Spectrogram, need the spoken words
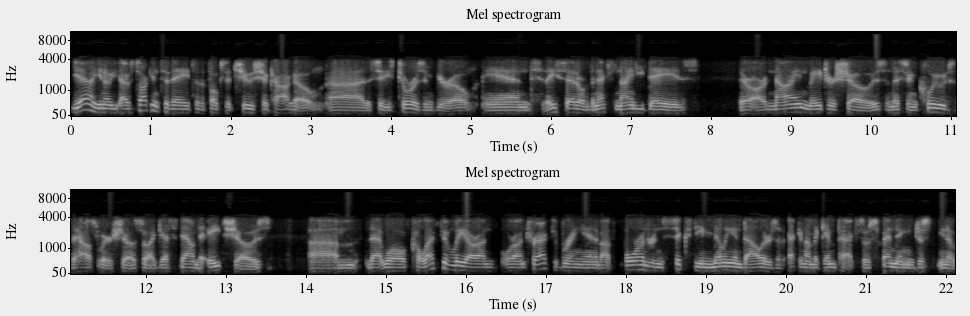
Yeah, you know, I was talking today to the folks at Choose Chicago, uh, the city's tourism bureau, and they said over the next 90 days, there are nine major shows, and this includes the Houseware show, so I guess down to eight shows um, that will collectively are on or on track to bring in about 460 million dollars of economic impact. So spending just you know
